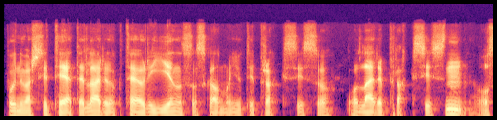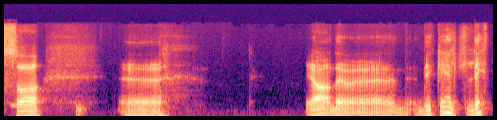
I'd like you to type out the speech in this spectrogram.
På universitetet lærer dere teorien, og så skal man ut i praksis og, og lære praksisen. Og så eh, Ja, det, det, er ikke helt lett,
